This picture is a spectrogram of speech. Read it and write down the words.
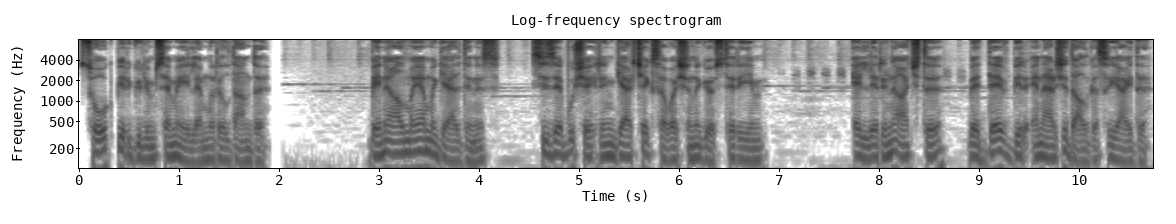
Soğuk bir gülümsemeyle mırıldandı. Beni almaya mı geldiniz? Size bu şehrin gerçek savaşını göstereyim. Ellerini açtı ve dev bir enerji dalgası yaydı.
